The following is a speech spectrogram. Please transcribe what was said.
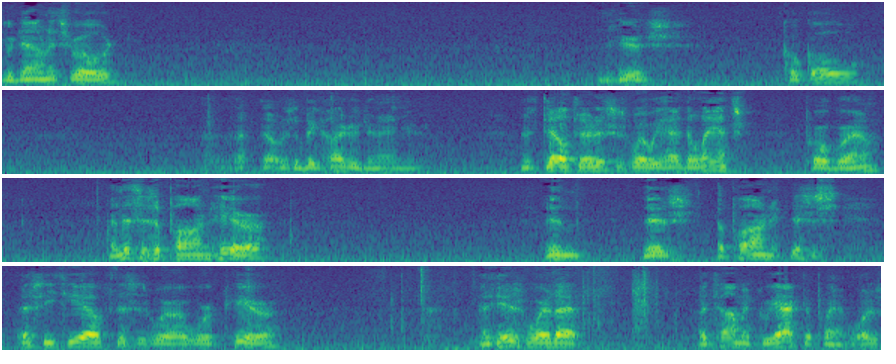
go down this road. And here's Coca. Uh, That, that was a big hydrogen engine. This Delta, this is where we had the Lance program. And this is a pond here. And there's a pond, this is SETF, this is where I worked here. And here's where that atomic reactor plant was.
